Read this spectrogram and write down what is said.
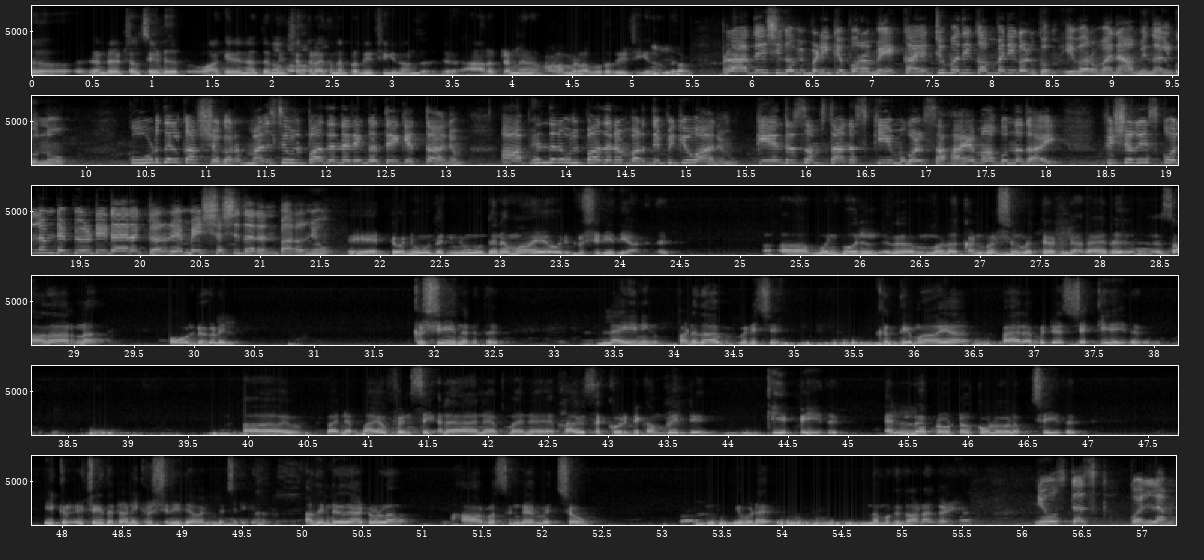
രണ്ട് ലക്ഷം സീഡ് ബാക്കി ഇതിനകത്ത് മിച്ചം കിടക്കുന്ന പ്രതീക്ഷിക്കുന്നുണ്ട്. ആറ് ടണ്ണോളം വിളവ് പ്രതീക്ഷിക്കുന്നുണ്ട്. പ്രാദേശിക വിപണിക്ക് പുറമെ കയറ്റുമതി കമ്പനികൾക്കും ഇവർ വനാമി നൽകുന്നു. കൂടുതൽ കർഷകർ മത്സ്യ ഉൽപാദന രംഗത്തേക്ക് എത്താനും ആഭ്യന്തര ഉൽപാദനം വർദ്ധിപ്പിക്കുവാനും കേന്ദ്ര സംസ്ഥാന സ്കീമുകൾ സഹായമാകുന്നതായി fisheries Kollam deputy director Ramesh Sasidharan പറഞ്ഞു. ഏറ്റവും നൂതന നൂതനമായ ഒരു കൃഷിരീതിയാണിത്. രീതിയാണിത് മുൻപ് കൺവെർഷൻ മെത്തേഡിൽ അതായത് സാധാരണ പോണ്ടുകളിൽ കൃഷി ചെയ്യുന്നിടത്ത് ലൈനിങ് പടുത പിടിച്ച് കൃത്യമായ പാരാമീറ്റേഴ്സ് ചെക്ക് ചെയ്ത് പിന്നെ ബയോഫെൻസി അല്ല പിന്നെ ബയോ സെക്യൂരിറ്റി കംപ്ലീറ്റ് കീപ്പ് ചെയ്ത് എല്ലാ പ്രോട്ടോക്കോളുകളും ചെയ്ത് ഈ ചെയ്തിട്ടാണ് ഈ കൃഷിരീതി അവലംബിച്ചിരിക്കുന്നത്. അതിന്റെതായിട്ടുള്ള ഹാർവസ്റ്റിന്റെ മെച്ചവും ഇവിടെ നമുക്ക് കാണാൻ കഴിയും. News desk Kollam.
